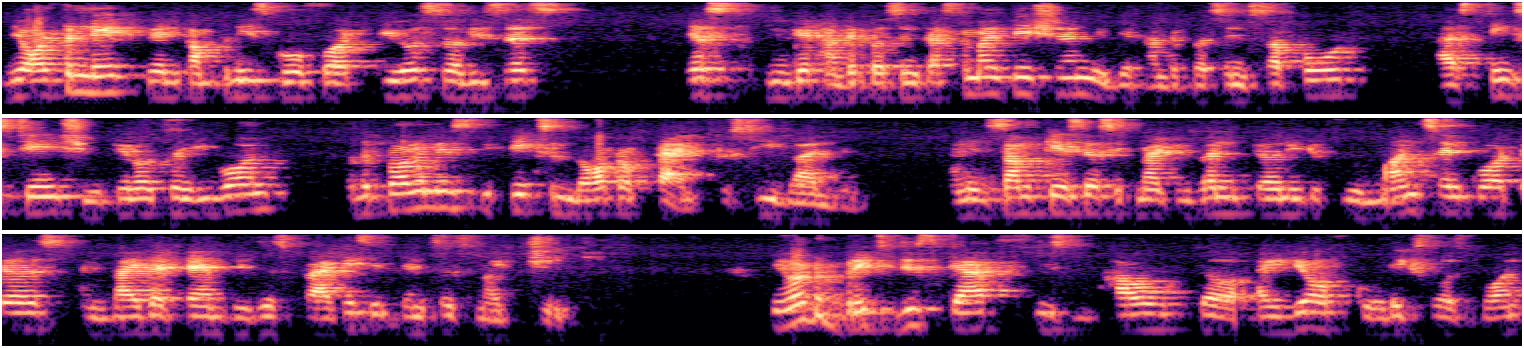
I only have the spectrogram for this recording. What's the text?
The alternate when companies go for pure services Yes, you get 100% customization, you get 100% support. As things change, you can also evolve. But the problem is it takes a lot of time to see value. And in some cases, it might even turn into few months and quarters. And by that time, business practices themselves might change. In order to bridge this gap is how the idea of Co.dx was born.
